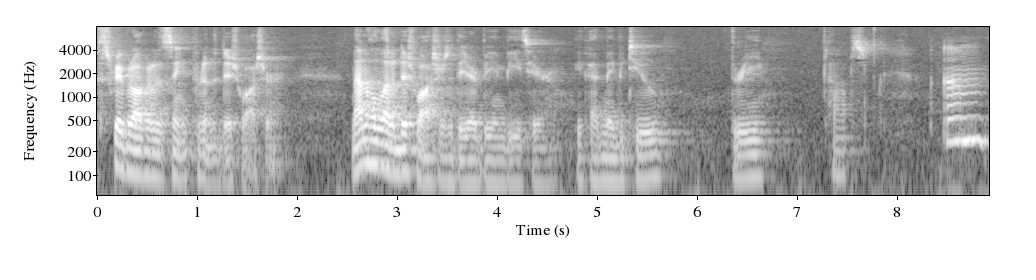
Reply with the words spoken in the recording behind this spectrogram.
scrape it off out of the sink, put it in the dishwasher. Not a whole lot of dishwashers at the Airbnbs here. We've had maybe two, three tops. Um.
